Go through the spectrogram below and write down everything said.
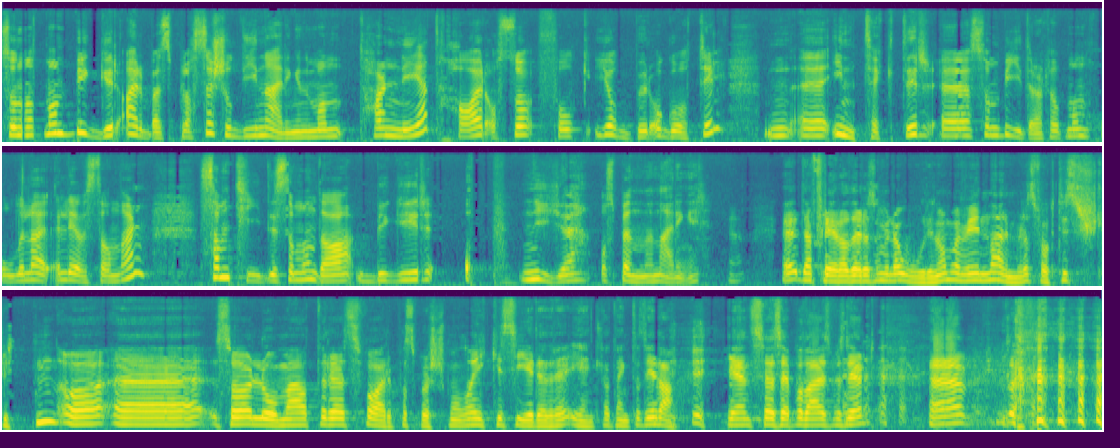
Sånn at man bygger arbeidsplasser, så de næringene man tar ned, har også folk jobber å gå til. Eh, inntekter eh, som bidrar til at man holder levestandarden. Samtidig som man da bygger opp nye og spennende næringer. Eh, det er flere av dere som vil ha ordet nå, men vi nærmer oss faktisk slutten. Og, uh, så lov meg at dere svarer på spørsmålet og ikke sier det dere egentlig har tenkt å si. da. Jens, jeg ser på deg spesielt. Uh,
